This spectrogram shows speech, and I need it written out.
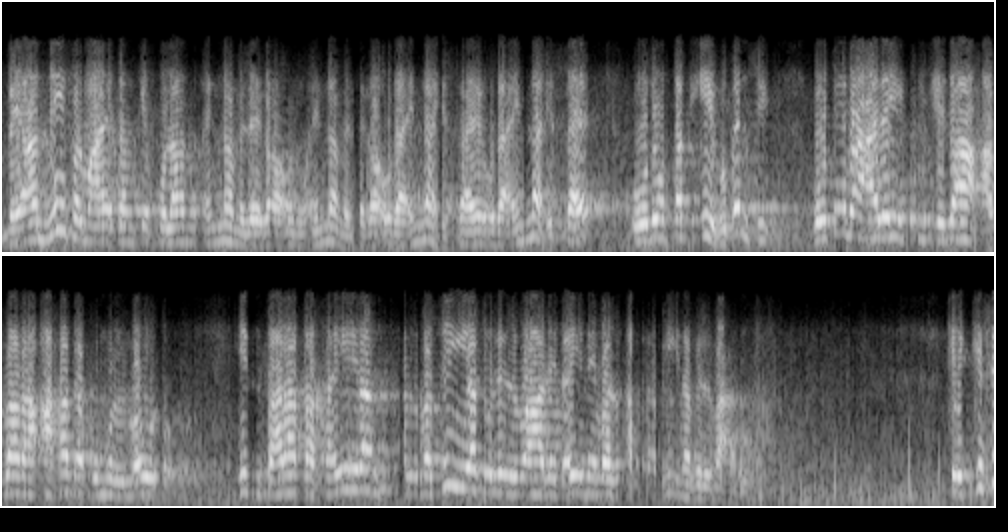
بیان نہیں فرمایا سن کہ فلاں اینا ملے گا انہوں اینا ملے گا او دا اینا حصہ ہے او دا اینا حصہ ہے، ادوں تک یہ حکم سی كتب عليكم إذا حضر أحدكم الموت إن ترك خيرا الوصية للوالدين والأقربين بالمعروف۔ کہ کسی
